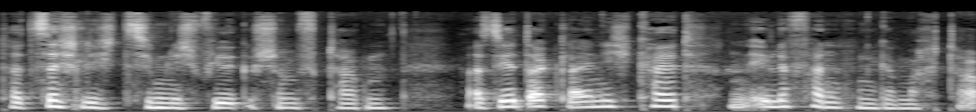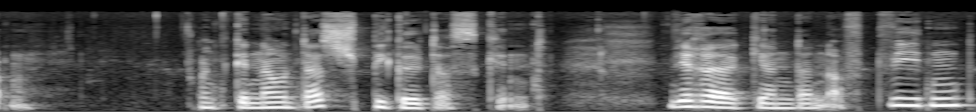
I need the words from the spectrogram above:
tatsächlich ziemlich viel geschimpft haben aus jeder Kleinigkeit einen Elefanten gemacht haben. Und genau das spiegelt das Kind. Wir reagieren dann oft wütend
